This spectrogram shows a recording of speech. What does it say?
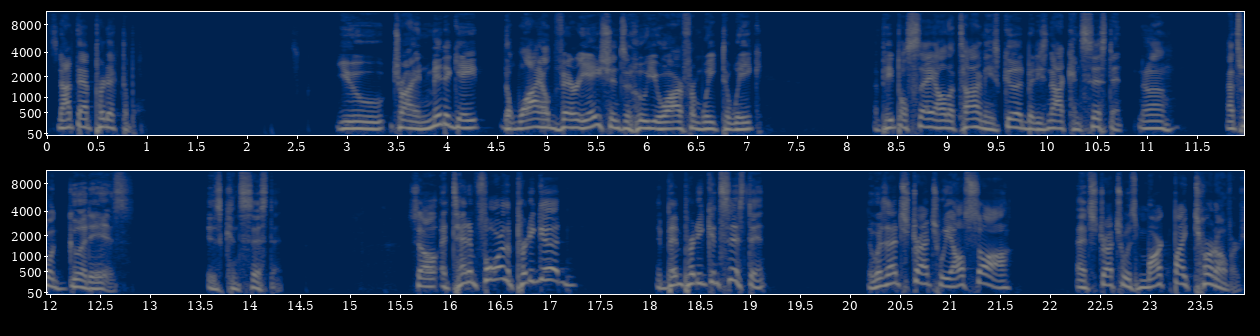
It's not that predictable. You try and mitigate the wild variations of who you are from week to week. And people say all the time he's good, but he's not consistent. No, that's what good is, is consistent. So at 10 and 4, they're pretty good. They've been pretty consistent. There was that stretch we all saw. That stretch was marked by turnovers.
